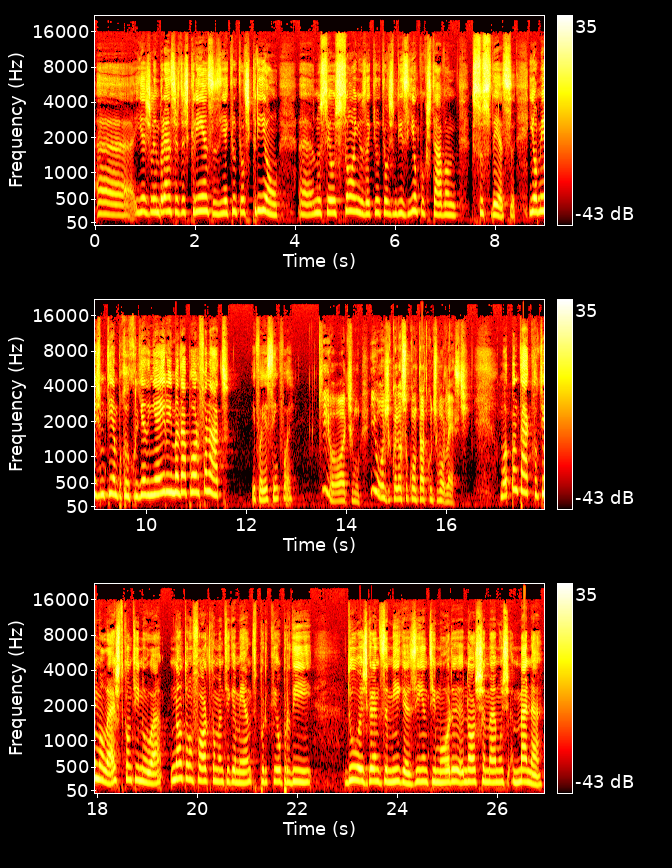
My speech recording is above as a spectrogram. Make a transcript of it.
uh, e as lembranças das crianças e aquilo que eles queriam uh, nos seus sonhos, aquilo que eles me diziam que gostavam que sucedesse. E ao mesmo tempo recolher dinheiro e mandar para o orfanato. E foi assim que foi. Que ótimo! E hoje, qual é o seu contato com o Timor-Leste? O meu contacto com o Timor-Leste continua não tão forte como antigamente, porque eu perdi duas grandes amigas e em Timor nós chamamos mana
